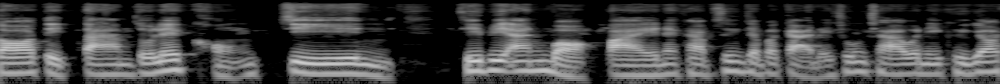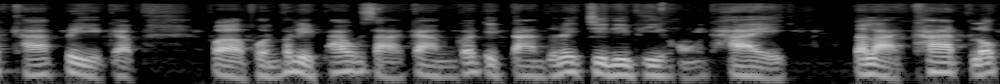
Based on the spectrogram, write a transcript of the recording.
รอติดตามตัวเลขของจีนที่พี่อันบอกไปนะครับซึ่งจะประกาศในช่วงเช้าวันนี้คือยอดค้าปลีกกับผลผลิตภาคอุตสาหกรรม ก็ติดตามตัวเลข GDP ของไทย ตลาดคาดลบ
